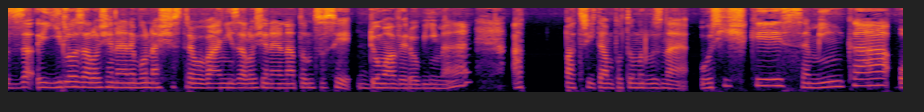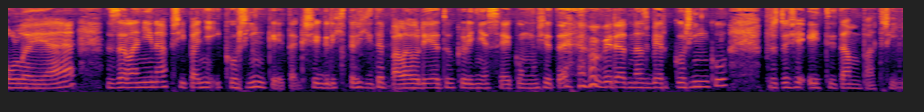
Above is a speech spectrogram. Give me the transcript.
za, jídlo založené nebo naše stravování založené na tom, co si doma vyrobíme a patří tam potom různé oříšky, semínka, oleje, zelenina, případně i kořínky. Takže když držíte paleodietu, klidně se jako můžete vydat na sběr kořínku, protože i ty tam patří.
